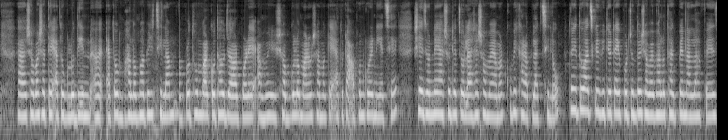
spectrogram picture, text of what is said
সবার সাথে এতগুলো দিন এত ভালোভাবে ছিলাম। প্রথমবার কোথাও যাওয়ার পরে আমি সবগুলো মানুষ আমাকে এতটা আপন করে নিয়েছে। সেই জন্যে আসলে চলে আসার সময় আমার খুবই খারাপ লাগছিল। তো এই তো আজকের ভিডিওটা এই পর্যন্তই। সবাই ভালো থাকবেন। আল্লাহ হাফেজ।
